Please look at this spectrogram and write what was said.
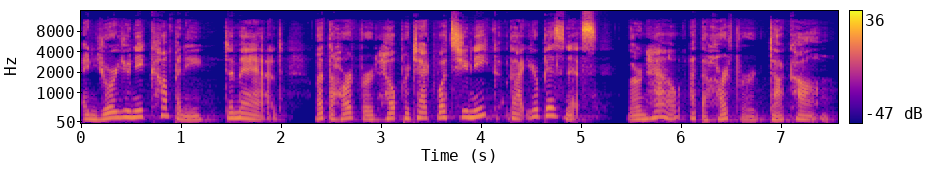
and your unique company demand. Let the Hartford help protect what's unique about your business. Learn how at thehartford.com.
